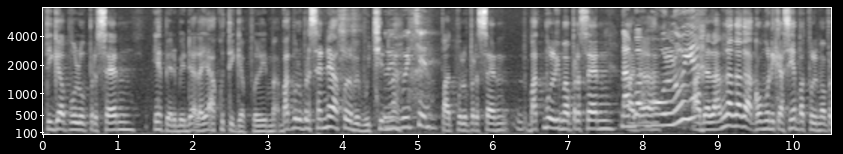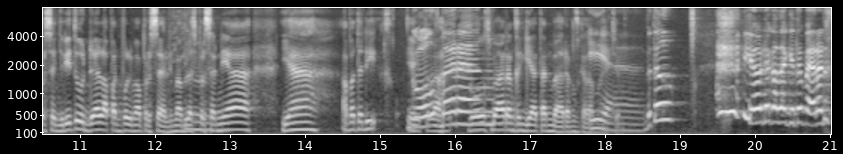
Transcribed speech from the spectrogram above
30% ya biar beda lah ya aku 35 40 persen deh aku lebih bucin Lebih lah bucin. 40 persen 45 persen Nambah mulu ya. adalah enggak enggak enggak komunikasinya 45 persen jadi itu udah 85 persen 15 persennya ya apa tadi ya Goals itulah. bareng. goals bareng kegiatan bareng segala Iya, macam betul. ya udah kalau gitu parents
